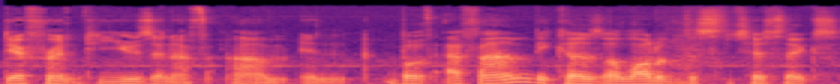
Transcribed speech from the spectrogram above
different to use in F, um, in both FM because a lot of the statistics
